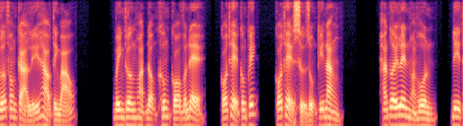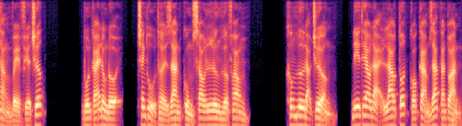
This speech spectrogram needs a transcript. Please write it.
Hứa phong cả lý hảo tình báo bình thường hoạt động không có vấn đề, có thể công kích, có thể sử dụng kỹ năng. Hắn tới lên hoàng hôn, đi thẳng về phía trước. Bốn cái đồng đội, tranh thủ thời gian cùng sau lưng hứa phong. Không hư đạo trưởng, đi theo đại lao tốt có cảm giác an toàn.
